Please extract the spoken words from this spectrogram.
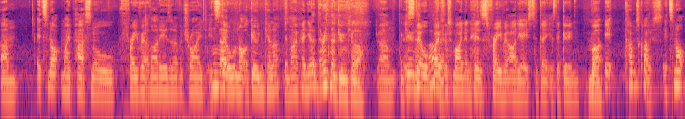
Um, it's not my personal favourite of RDAs I've ever tried. It's No. still not a goon killer, in my Th- opinion. There is no goon killer. Um, The it's Goon is still both of mine and his favourite RDAs to date is the goon, Hmm. but it comes close. It's not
